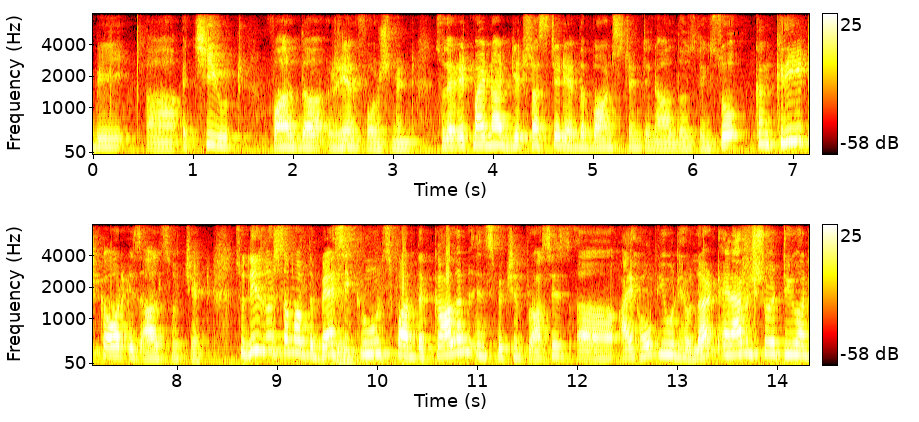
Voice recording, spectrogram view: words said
be uh, achieved for the reinforcement so that it might not get rusted and the bond strength and all those things. So concrete cover is also checked. So these were some of the basic rules for the column inspection process. Uh, i hope you would have learned and i will show it to you on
